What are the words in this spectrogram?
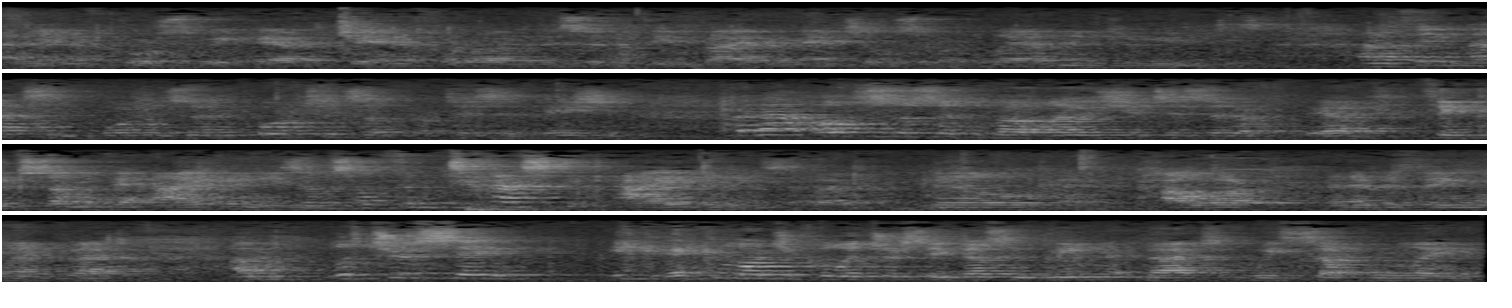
and then of course we heard Jennifer on the sort of the environmental sort of learning communities. And I think that's important, so the importance of participation. But that also sort of allows you to sort of uh, think of some of the ironies. There were some fantastic ironies about milk and power and everything like that. Um, literacy, ecological literacy doesn't mean that we suddenly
